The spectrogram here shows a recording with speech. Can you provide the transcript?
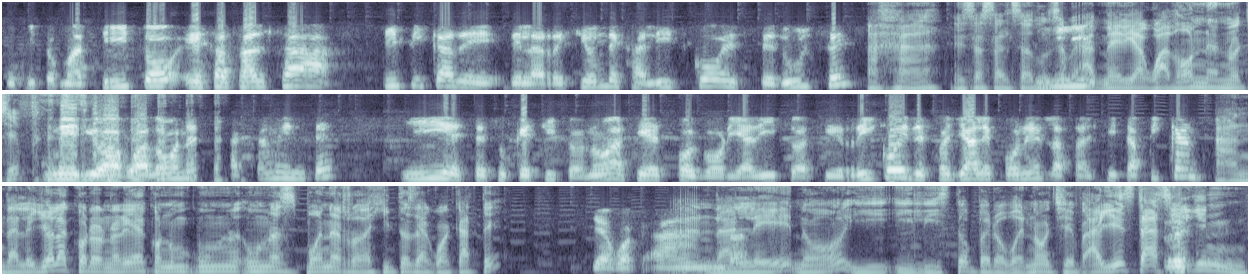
su jitomatito, esa salsa típica de, la región de Jalisco, este dulce. Ajá, esa salsa dulce, medio aguadona, ¿no, chef? Medio aguadona, exactamente. Y este su quesito, ¿no? Así es polvoreadito, así rico, y después ya le pones la salsita picante. Ándale, yo la coronaría con unas buenas rodajitas de aguacate Ándale, ¿no? Y, listo, pero bueno, chef, ahí está. Si alguien,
